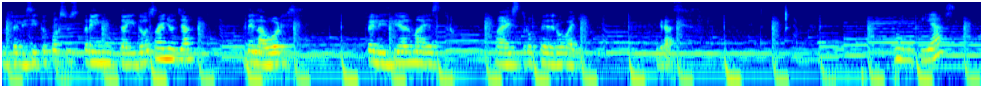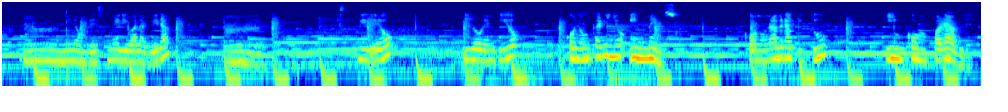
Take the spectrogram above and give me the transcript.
los felicito por sus 32 años ya de labores. Feliz día al maestro, maestro Pedro Valle. Gracias. Buenos días, mm, mi nombre es Mary Balaguera. Mm, este video lo envío con un cariño inmenso, con una gratitud incomparable.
